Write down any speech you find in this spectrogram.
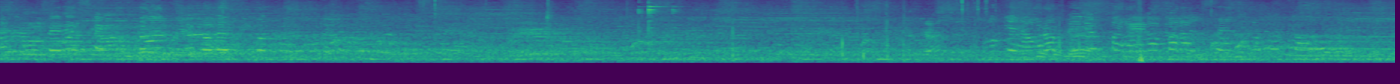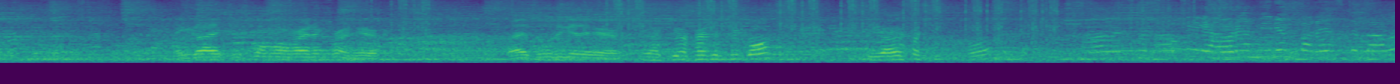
Ahora, espérense un rato y yo les digo todo. Ok, ahora miren para acá, para el centro, por favor. Hey guys, just one more right in front here. Together here. Y aquí enfrente, chicos. Y ya está aquí, por. Ok, ahora miren para este lado.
